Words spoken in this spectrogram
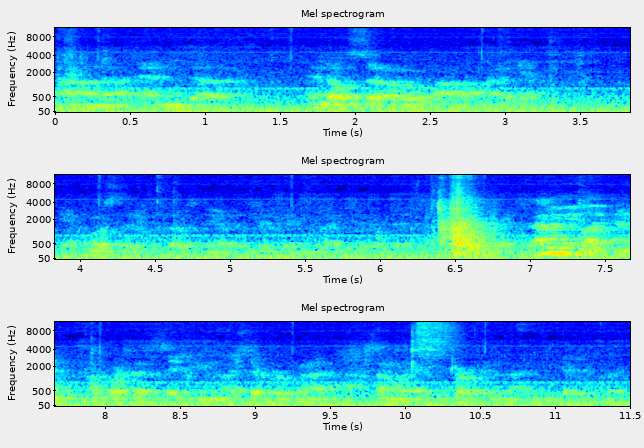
Uh, and, uh, and also, uh, yeah, yeah, mostly those are the other two things that I do with it. And I mean, like, and of course, SSH in my server when I'm somewhere it's broken and I can get it quick.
